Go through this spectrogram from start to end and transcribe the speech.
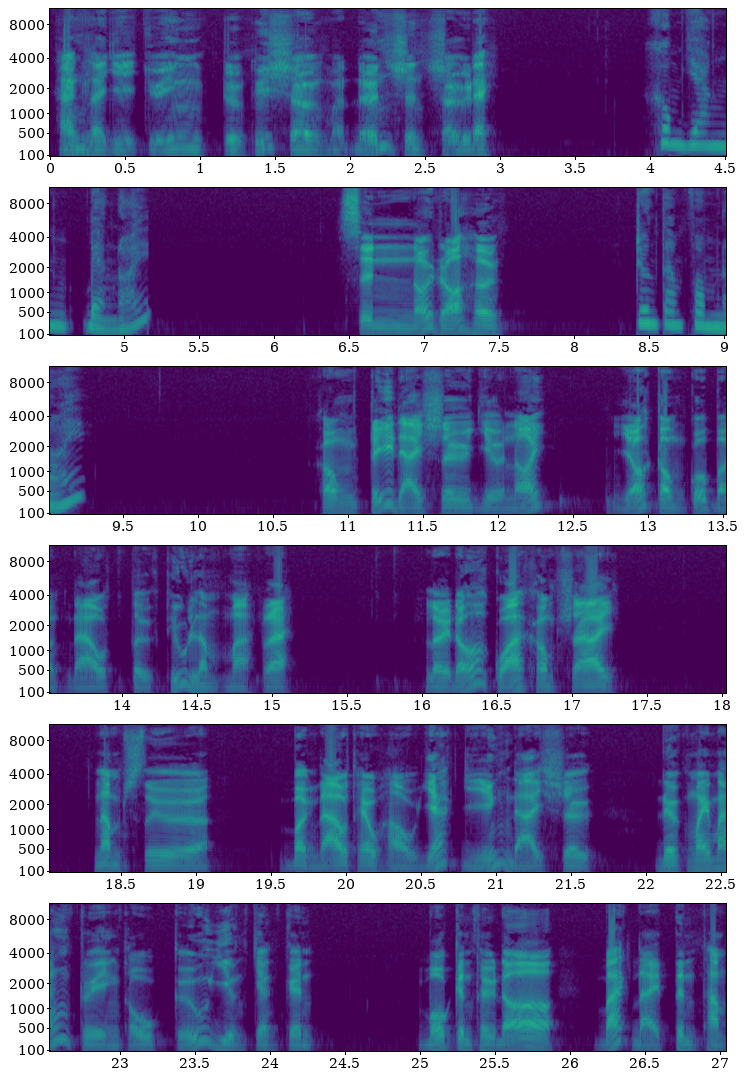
Hẳn là vì chuyện Trường Thúy Sơn mà đến sinh sự đây. Không văn bèn nói. Xin nói rõ hơn. Trương Tam Phong nói. Không trí đại sư vừa nói, võ công của bần đạo từ thiếu lâm mà ra. Lời đó quả không sai. Năm xưa, bần đạo theo hầu giác diễn đại sư, được may mắn truyền thụ cửu dương chân kinh. Bộ kinh thư đó bác đại tinh thâm.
